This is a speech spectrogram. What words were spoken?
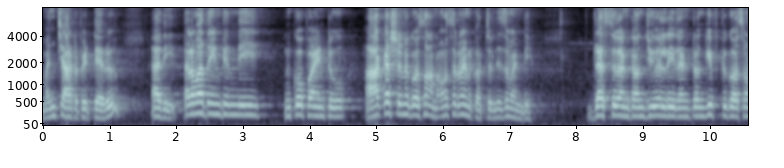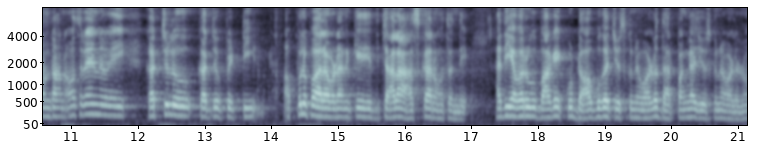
మంచి ఆట పెట్టారు అది. తర్వాత ఏంటింది? ఇంకో పాయింట్ ఆకర్షణ కోసం అనవసరమైన ఖర్చులు నిజమండి. డ్రెస్సులు అంటాం జ్యువెలరీలు అంటాం గిఫ్ట్ కోసం ఉంటాం అనవసరమైన ఖర్చులు ఖర్చు పెట్టి అప్పుల పాలవడానికి ఇది చాలా ఆస్కారం అవుతుంది. అది ఎవరు బాగా ఎక్కువ డాబుగా చేసుకునేవాళ్ళు దర్పంగా చేసుకునేవాళ్ళను.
